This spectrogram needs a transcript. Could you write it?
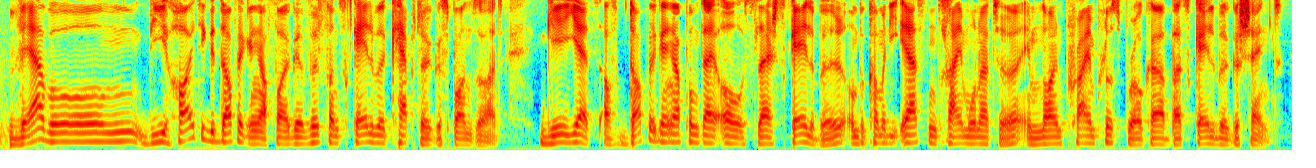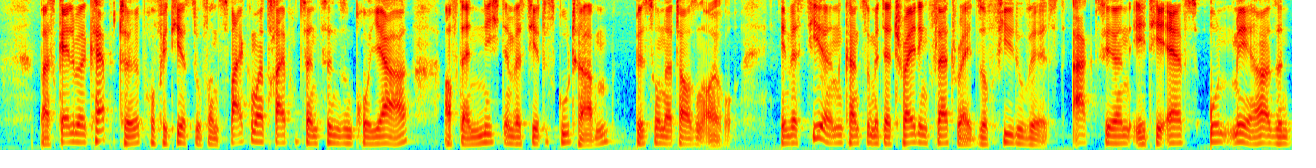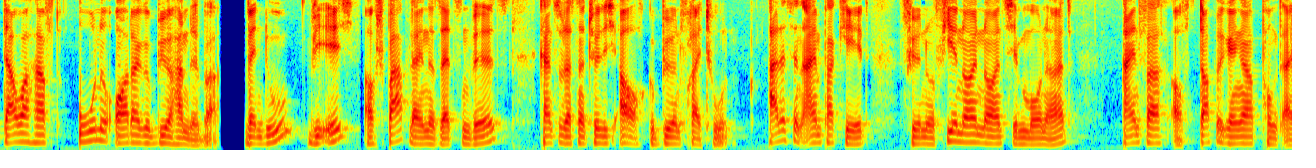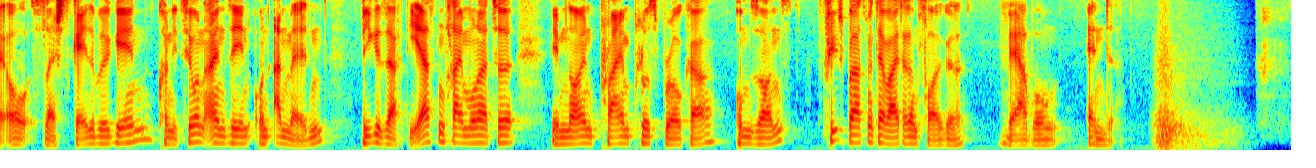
Werbung. Die heutige Doppelgänger-Folge wird von Scalable Capital gesponsert. Gehe jetzt auf doppelgänger.io slash scalable und bekomme die ersten drei Monate im neuen Prime Plus Broker bei Scalable geschenkt. Bei Scalable Capital profitierst du von 2,3% Zinsen pro Jahr auf dein nicht investiertes Guthaben bis 100.000 Euro. Investieren kannst du mit der Trading Flatrate so viel du willst. Aktien, ETFs und mehr sind dauerhaft ohne Ordergebühr handelbar. Wenn du, wie ich, auf Sparpläne setzen willst, kannst du das natürlich auch gebührenfrei tun. Alles in einem Paket für nur 4,99 im Monat. Einfach auf doppelgänger.io slash scalable gehen, Konditionen einsehen und anmelden. Wie gesagt, die ersten drei Monate im neuen Prime Plus Broker umsonst. Viel Spaß mit der weiteren Folge. Werbung Ende.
